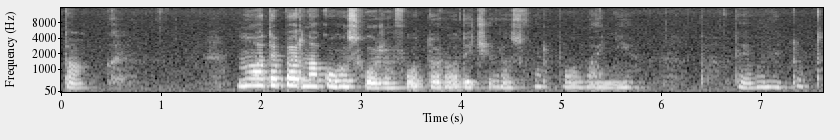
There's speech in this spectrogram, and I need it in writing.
Так. Ну, а тепер на кого схоже? Фото родичів розфарбовані. Так. Де вони тут?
